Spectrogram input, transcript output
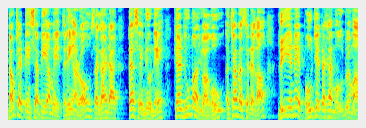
နောက်ထပ်တင်ဆက်ပေးရမယ့်သတင်းကတော့သခိုင်းတိုင်းတက်ဆယ်မြို့နယ်ကန်ထူးမရွာကိုအကြမ်းဖက်စစ်တပ်ကလေရင်နဲ့ဘုံကျဲတက်ခတ်မှုအတွင်းမှာ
